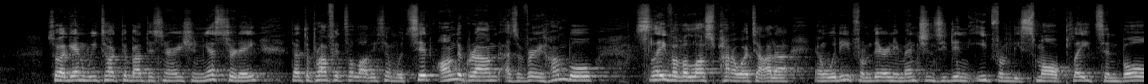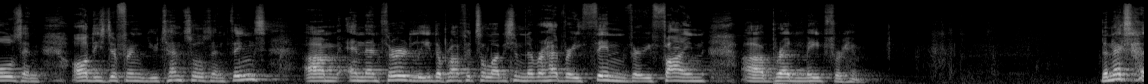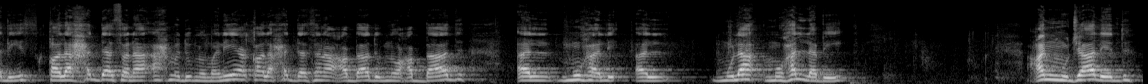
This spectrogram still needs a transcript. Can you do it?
So again, we talked about this narration yesterday that the Prophet ﷺ would sit on the ground as a very humble slave of Allah subhanahu wa ta'ala and would eat from there. And he mentions he didn't eat from these small plates and bowls and all these different utensils and things. Um, and then thirdly, the Prophet ﷺ never had very thin, very fine uh, bread made for him. The next hadith قال حدثنا أحمد بن منيع قال حدثنا عباد بن عباد المهلي مهلبي عن مجالد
